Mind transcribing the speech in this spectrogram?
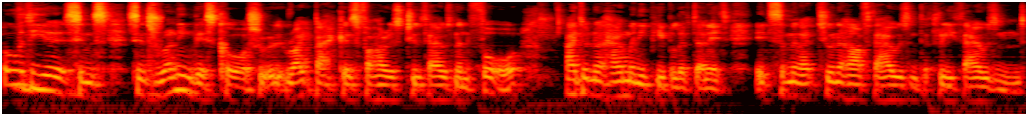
Over the years since since running this course, right back as far as 2004, I don't know how many people have done it. It's something like two and a half thousand to three thousand.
